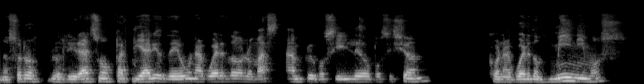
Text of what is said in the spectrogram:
nosotros los liberales somos partidarios de un acuerdo lo más amplio posible de oposición, con acuerdos mínimos,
